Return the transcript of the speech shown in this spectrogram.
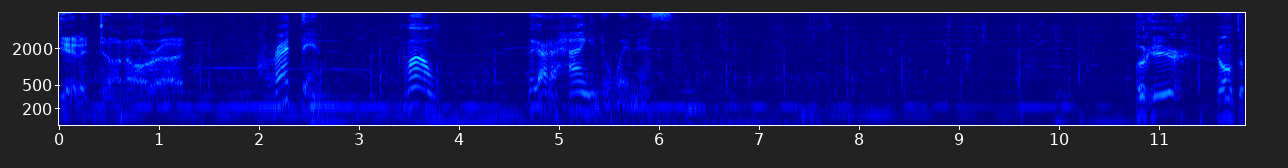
get it done, all right. All right then. Come on. We got a hanging to witness. Look here, don't the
